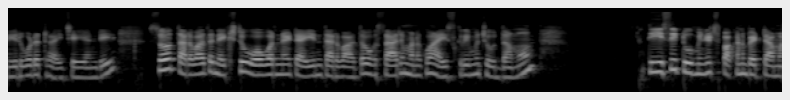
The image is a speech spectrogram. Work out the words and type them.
మీరు కూడా ట్రై చేయండి. సో తర్వాత నెక్స్ట్ ఓవర్ నైట్ అయిన తర్వాత ఒకసారి మనకు ఐస్ క్రీమ్ చూద్దాము. తీసి టూ మినిట్స్ పక్కన పెట్టాము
